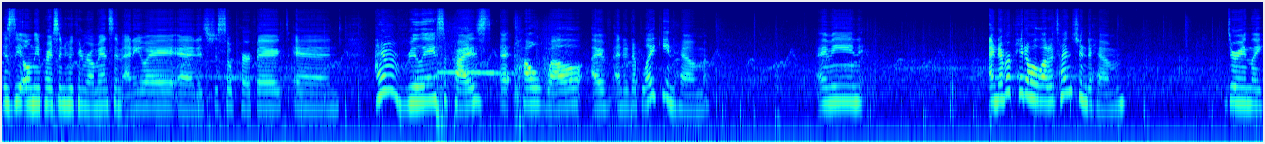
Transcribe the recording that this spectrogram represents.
is the only person who can romance him anyway and it's just so perfect and I'm really surprised at how well I've ended up liking him. I mean, I never paid a whole lot of attention to him during like,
